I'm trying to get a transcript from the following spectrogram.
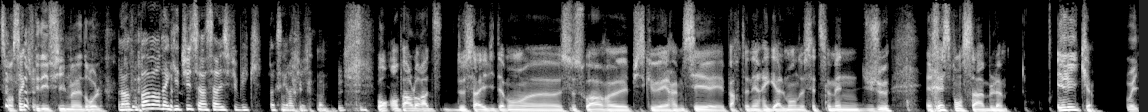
C'est pour ça qu'il fait des films euh, drôles. Non, faut pas avoir d'inquiétude, c'est un service public, donc c'est gratuit. Bon, on parlera de- ça évidemment euh, ce soir, euh, puisque RMC est partenaire également de cette semaine du jeu responsable. Eric, Oui.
